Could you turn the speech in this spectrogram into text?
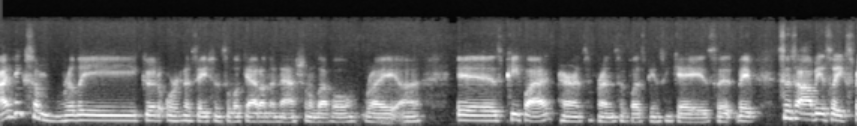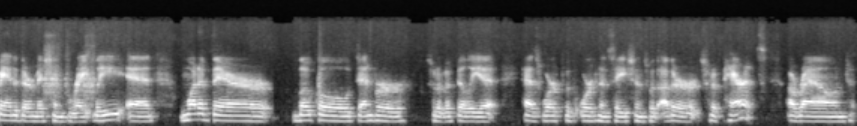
I think some really good organizations to look at on the national level, right, uh, is PFLAG, Parents and Friends of Lesbians and Gays. Uh, they've since obviously expanded their mission greatly, and one of their local Denver sort of affiliate has worked with organizations with other sort of parents around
